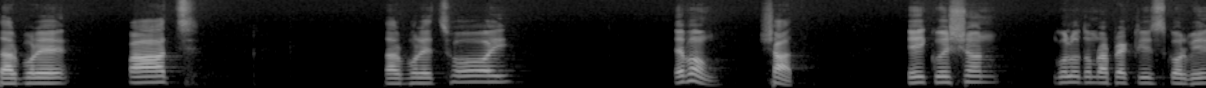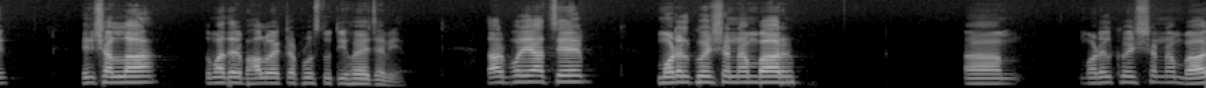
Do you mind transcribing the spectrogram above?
তারপরে পাঁচ, তারপরে ছয় এবং সাত। এই কোয়েশ্চনগুলো তোমরা প্র্যাকটিস করবে। ইনশাল্লাহ তোমাদের ভালো একটা প্রস্তুতি হয়ে যাবে। তারপরে আছে model question number model question number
